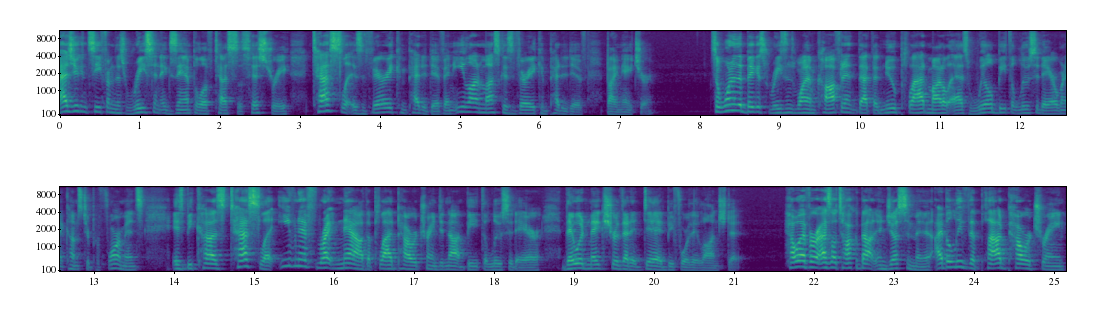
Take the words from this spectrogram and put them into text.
As you can see from this recent example of Tesla's history, Tesla is very competitive and Elon Musk is very competitive by nature. So one of the biggest reasons why I'm confident that the new Plaid Model S will beat the Lucid Air when it comes to performance is because Tesla, even if right now the Plaid powertrain did not beat the Lucid Air, they would make sure that it did before they launched it. However, as I'll talk about in just a minute, I believe the Plaid powertrain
